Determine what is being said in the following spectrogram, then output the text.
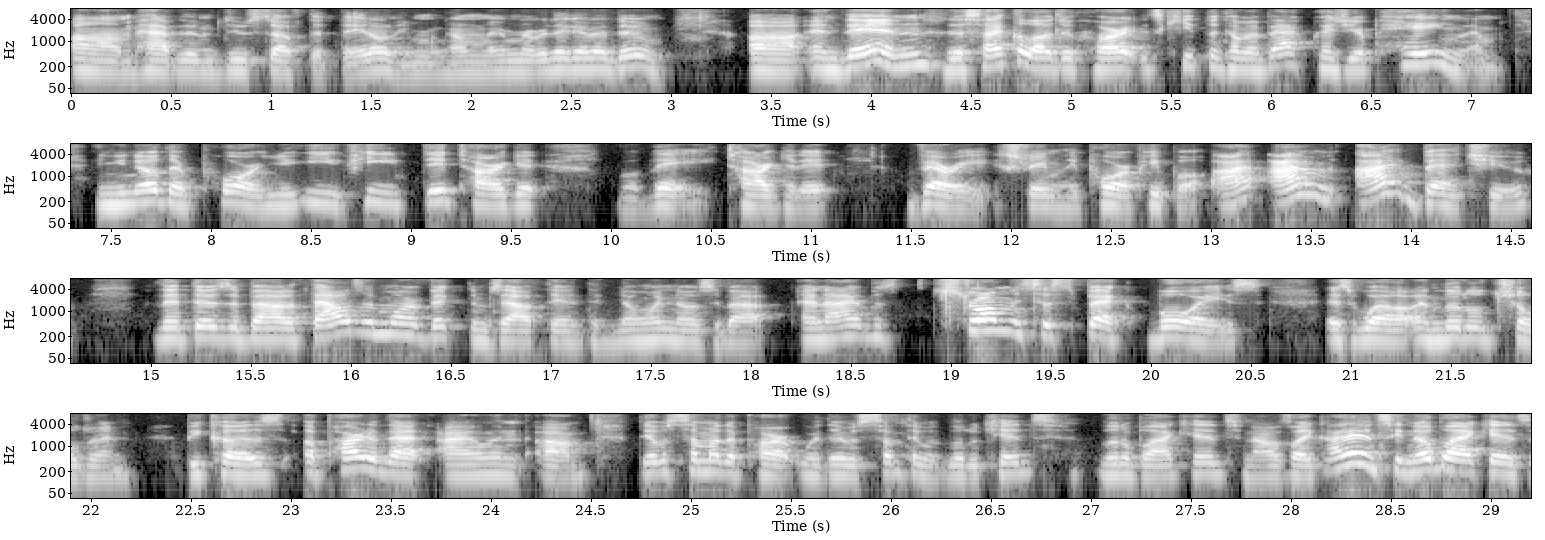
um, have them do stuff that they don't even remember they're going to do. Uh, and then the psychological part is keep them coming back because you're paying them and you know they're poor. You, he did target, well, they targeted very extremely poor people. I, I, I bet you that there's about a thousand more victims out there that no one knows about. And I was strongly suspect boys as well and little children because a part of that island, um, there was some other part where there was something with little kids, little black kids, and I was like, I didn't see no black kids,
